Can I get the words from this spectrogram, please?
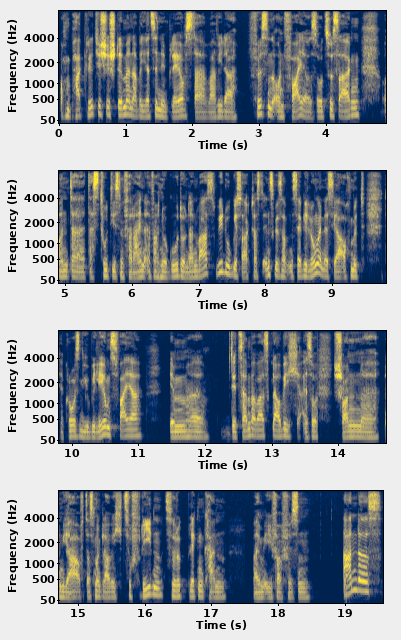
Auch ein paar kritische Stimmen, aber jetzt in den Playoffs, da war wieder Füssen on fire sozusagen. Und äh, das tut diesem Verein einfach nur gut. Und dann war es, wie du gesagt hast, insgesamt ein sehr gelungenes Jahr, auch mit der großen Jubiläumsfeier im äh, Dezember war es, glaube ich. Also schon äh, ein Jahr, auf das man, glaube ich, zufrieden zurückblicken kann beim Eva Füssen. Anders,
